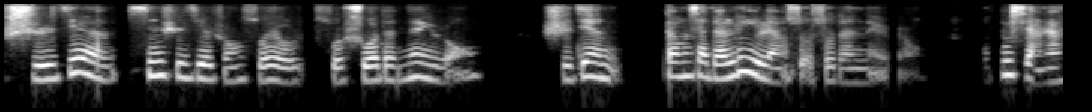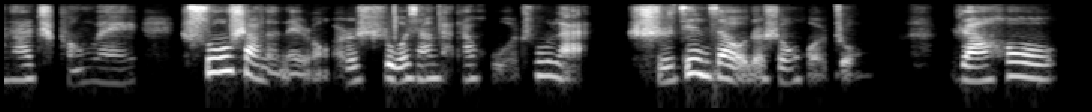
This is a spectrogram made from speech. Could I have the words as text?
实践新世界中所有所说的内容，实践当下的力量所说的内容。我不想让它成为书上的内容，而是我想把它活出来，实践在我的生活中。然后，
